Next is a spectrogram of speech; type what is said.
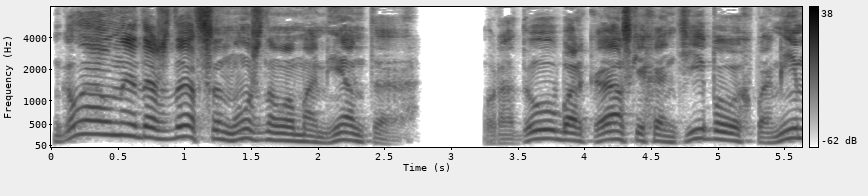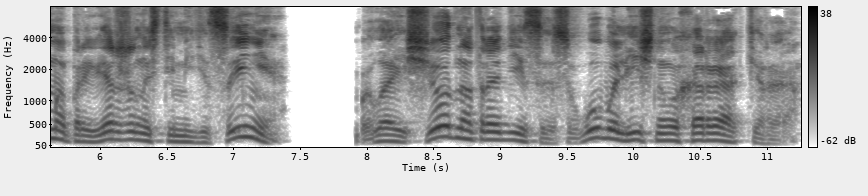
Главное — дождаться нужного момента. В роду Барканских Антиповых, помимо приверженности медицине, была еще одна традиция сугубо личного характера.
